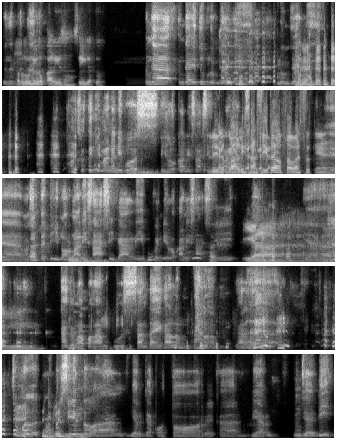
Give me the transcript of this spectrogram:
Perlu bener-bener dilokalisasi gitu. Enggak enggak itu belum jadi belum jadi maksudnya gimana nih bos dilokalisasi? Dilokalisasi itu apa maksudnya? Iya, maksudnya dinormalisasi kali, bukan dilokalisasi. Iya. Iya. iya. Kagak ngapa-ngapus, santai, kalem, kalem, kalem. Cuma dibersihin doang, biar gak kotor ya kan, biar menjadi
